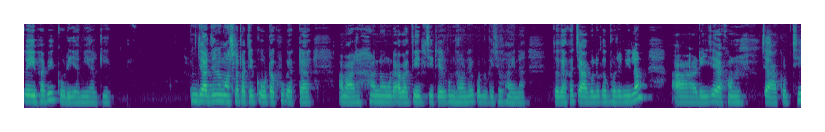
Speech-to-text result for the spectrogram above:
তো এইভাবেই করি আমি আর কি। যার জন্য মশলাপাতির কৌটা খুব একটা আমার নোংরা বা তেল চিটে এরকম ধরনের কোনো কিছু হয় না। তো দেখো চাগুলোকে ভরে নিলাম। আর এই যে এখন চা করছি,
